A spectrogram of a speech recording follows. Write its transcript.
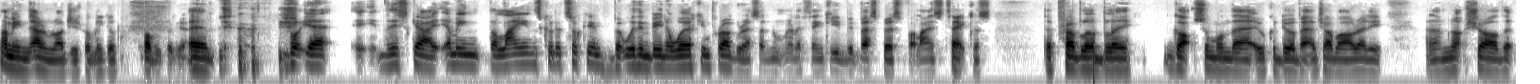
I mean, Aaron Rodgers probably good. Probably good, yeah. Um, but yeah, this guy. I mean, the Lions could have took him, but with him being a work in progress, I don't really think he'd be best person for Lions to take because they probably got someone there who could do a better job already. And I'm not sure that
